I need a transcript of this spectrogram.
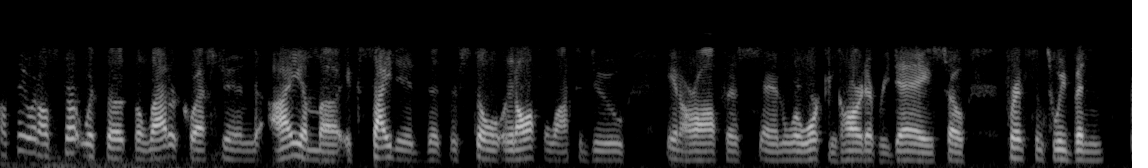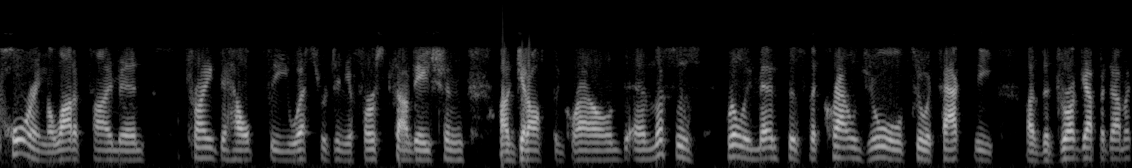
I'll tell you what, I'll start with the, the latter question. I am excited that there's still an awful lot to do in our office, and we're working hard every day. So, for instance, we've been pouring a lot of time in trying to help the West Virginia First Foundation uh, get off the ground, and this is really meant as the crown jewel to attack the uh, the drug epidemic.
